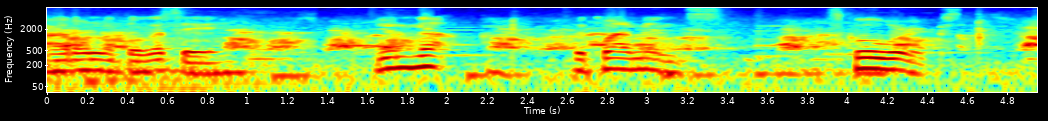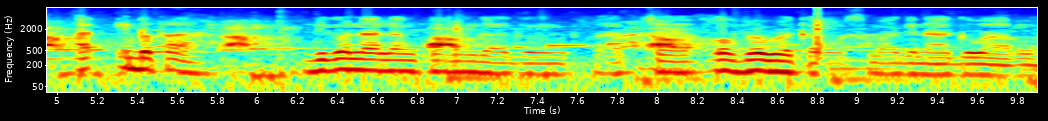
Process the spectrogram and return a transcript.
araw na to kasi yun nga, requirements, schoolworks, at iba pa. Hindi ko na alam kung anong gagawin. At uh, overwork ako sa mga ginagawa ko.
